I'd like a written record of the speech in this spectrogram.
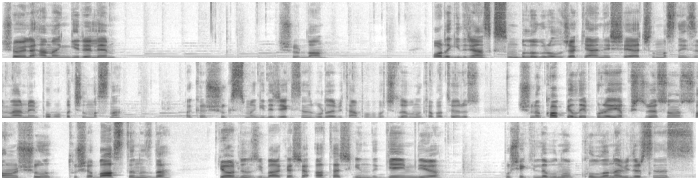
Şöyle hemen girelim. Şuradan. Bu arada gideceğiniz kısım blogger olacak. Yani şey açılmasına izin vermeyin pop-up açılmasına. Bakın şu kısma gideceksiniz. Burada bir tane pop-up açılıyor. Bunu kapatıyoruz. Şunu kopyalayıp buraya yapıştırıyorsunuz. Sonra şu tuşa bastığınızda gördüğünüz gibi arkadaşlar Attach in the game diyor. Bu şekilde bunu kullanabilirsiniz.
